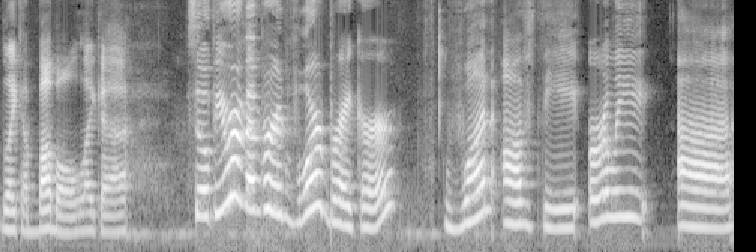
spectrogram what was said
like a bubble, like a So if you remember in Warbreaker, one of the early uh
